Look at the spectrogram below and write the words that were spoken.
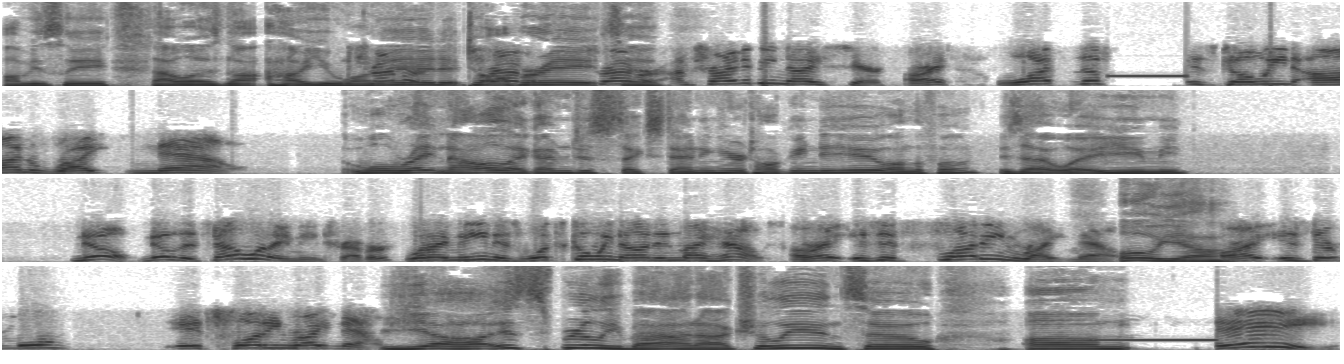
obviously that was not how you wanted Trevor, it to Trevor, operate. Trevor, so, I'm trying to be nice here. All right, what the f- is going on right now? well, right now, like I'm just like standing here talking to you on the phone. Is that what you mean? No, no, that's not what I mean, Trevor. What I mean is what's going on in my house. All right, is it flooding right now? Oh yeah. All right, is there more? It's flooding right now. Yeah, it's really bad actually, and so, um, Hey,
